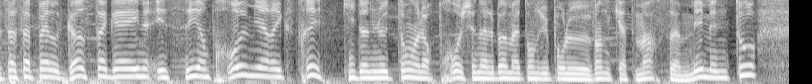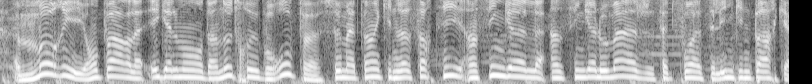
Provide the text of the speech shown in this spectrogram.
Ça s'appelle Ghost Again et c'est un premier extrait qui donne le ton à leur prochain album attendu pour le 24 mars, Memento Mori. On parle également d'un autre groupe ce matin qui nous a sorti un single, un single hommage. Cette fois, c'est Linkin Park.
